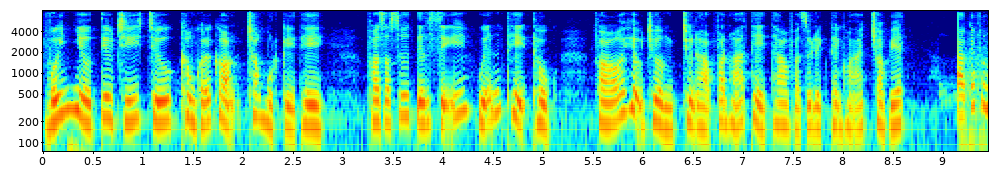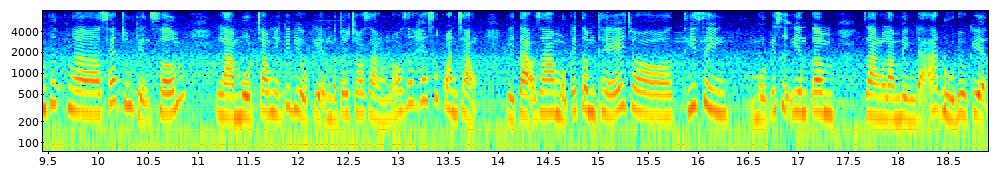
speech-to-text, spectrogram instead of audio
với nhiều tiêu chí chứ không gói gọn trong một kỳ thi. Phó giáo sư tiến sĩ Nguyễn Thị Thục, Phó Hiệu trưởng Trường Đại học Văn hóa Thể thao và Du lịch Thanh Hóa cho biết. Cái phương thức ờ, xét trúng tuyển sớm là một trong những cái điều kiện mà tôi cho rằng nó rất hết sức quan trọng vì tạo ra một cái tâm thế cho thí sinh, một cái sự yên tâm rằng là mình đã đủ điều kiện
